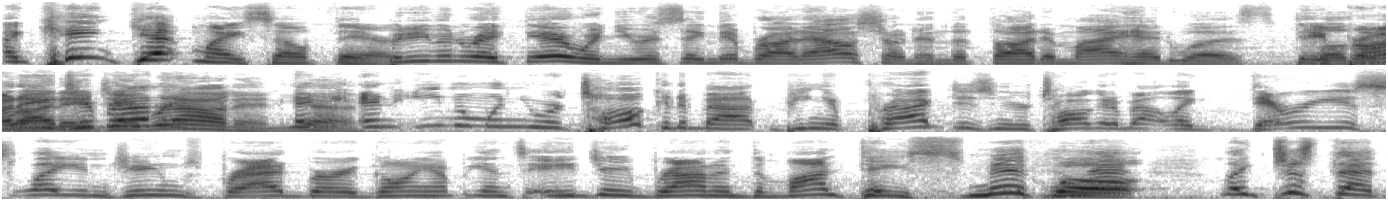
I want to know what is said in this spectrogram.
I can't get myself there. But even right there, when you were saying they brought Alshon in, the thought in my head was They well, brought, AJ, AJ Brown, in. Yeah. And, and even when you were talking about being at practice and you're talking about like Darius Slay and James Bradberry going up against AJ Brown and DeVonta Smith, Well- and that, like just that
